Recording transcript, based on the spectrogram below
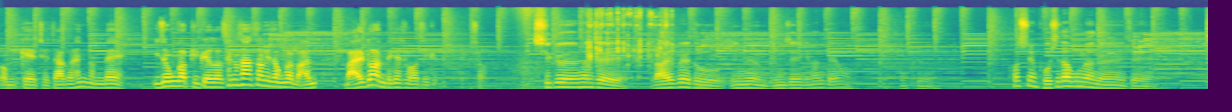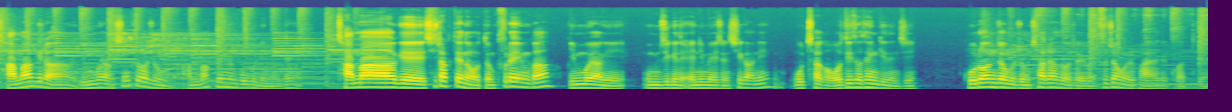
넘게 제작을 했는데 이전과 비교해서 생산성이 정말 말, 말도 안 되게 좋아지게 됐죠. 지금 현재 라이브에도 있는 문제이긴 한데요. 그 컷신 보시다 보면은 이제 자막이랑 입모양 싱크가 좀 안 맞고 있는 부분이 있는데 자막에 시작되는 어떤 프레임과 입모양이 움직이는 애니메이션 시간이 오차가 어디서 생기는지 그런 점을 좀 찾아서 저희가 수정을 봐야 될 것 같아요.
